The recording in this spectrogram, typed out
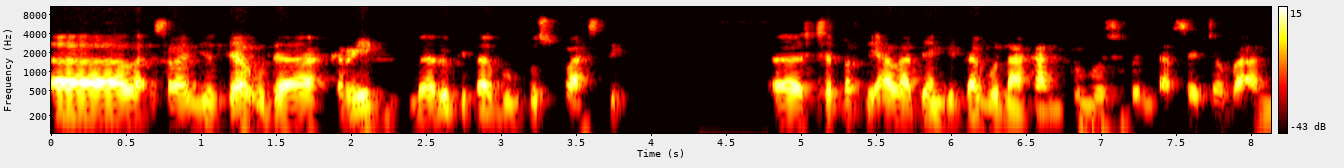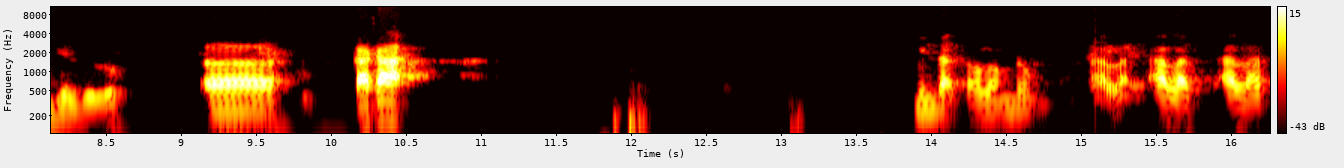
uh, selanjutnya udah kering baru kita bungkus plastik uh, seperti alat yang kita gunakan. Tunggu sebentar, saya coba ambil dulu. Uh, kakak, minta tolong dong alat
